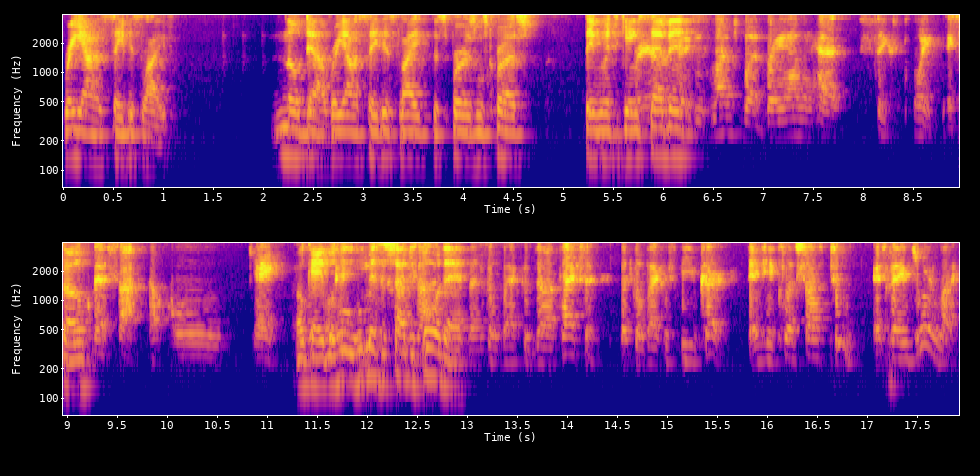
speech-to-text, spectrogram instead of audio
Ray Allen saved his life. No doubt, Ray Allen saved his life. The Spurs was crushed. They went to Game Ray Seven. Allen saved his life, but Ray Allen had six points. So? that shot the whole game. Okay, but who who missed a shot before that? Let's go back to John Paxson. Let's go back to Steve They hit clutch shots too and saved Jordan life.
